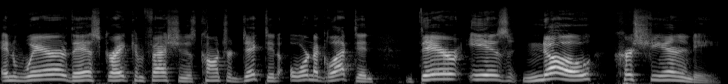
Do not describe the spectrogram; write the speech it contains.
And where this great confession is contradicted or neglected, there is no Christianity.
